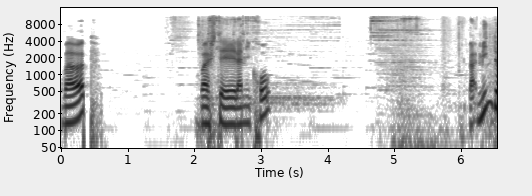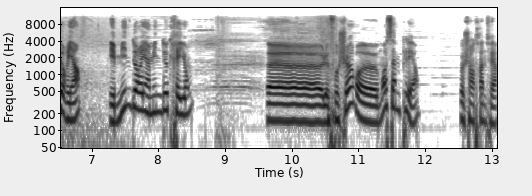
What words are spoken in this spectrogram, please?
On va hop. On va acheter la micro. Bah, mine de rien. Et mine de rien, mine de crayon. euh, le faucheur, euh, moi ça me plaît. Hein, ce que je suis en train de faire.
